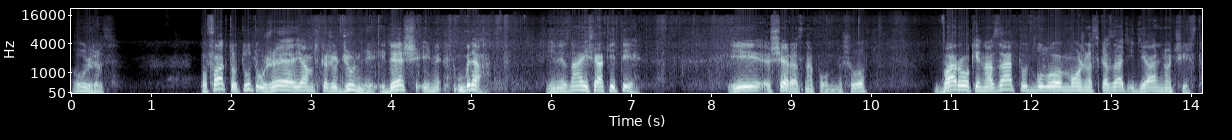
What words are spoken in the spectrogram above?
Ужас. По факту тут вже, я вам скажу, джунглі. Ідеш і не. Бля. І не знаєш, як іти. І ще раз напомню, що два роки назад тут було, можна сказати, ідеально чисто.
